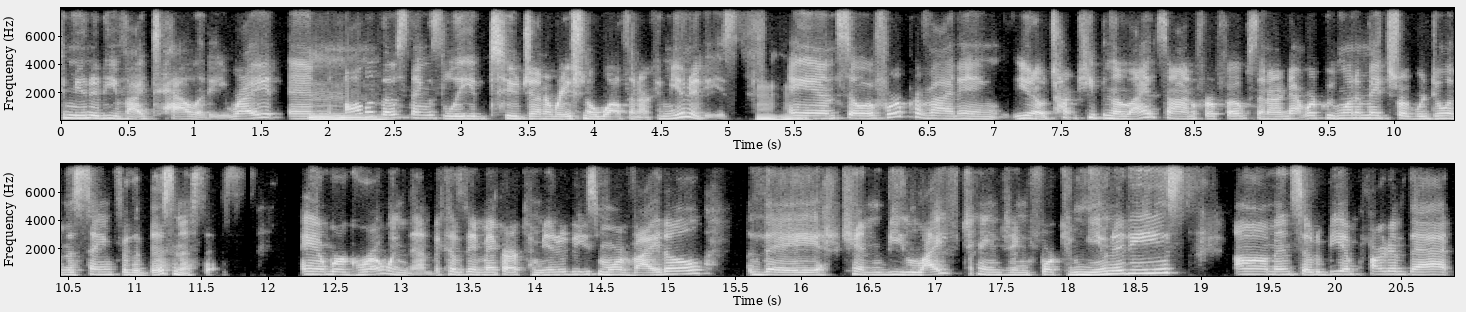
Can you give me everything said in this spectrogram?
community vitality, right? And Mm. all of those things lead to generational wealth in our communities. Mhm. And so if we're providing, you know, t- keeping the lights on for folks in our network, we want to make sure we're doing the same for the businesses. And we're growing them because they make our communities more vital. They can be life changing for communities. Um, and so to be a part of that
